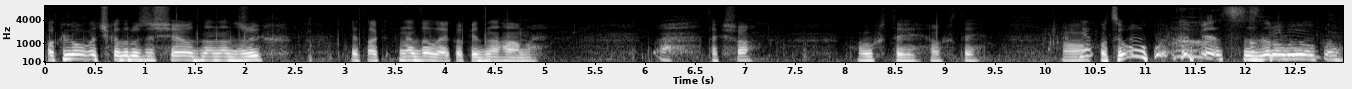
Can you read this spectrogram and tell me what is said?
Покльовочка, друзі, ще одна на джиг. І так недалеко під ногами. Так що. Ух ти, ух ти. О, оце окунь, капець, здоровий окунь.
